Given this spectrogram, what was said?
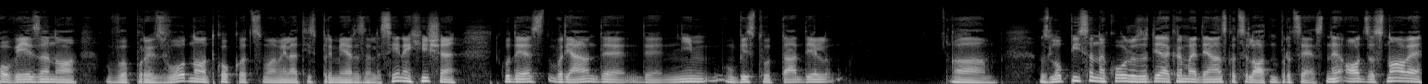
Povezano v proizvodno, tako kot smo imeli tisti primer za lesene hiše. Tako da jaz verjamem, da, da njim v bistvu ta del um, zelo pisan na kožo, zato ker ima dejansko celoten proces. Ne od zasnove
